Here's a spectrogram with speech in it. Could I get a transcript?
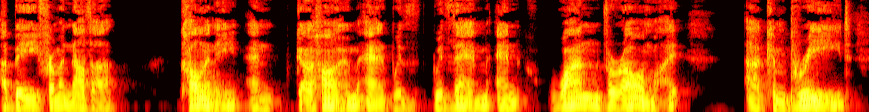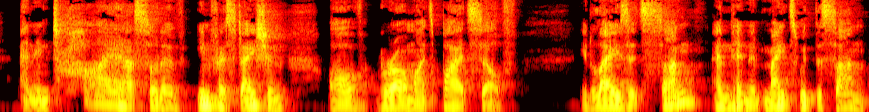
a bee from another colony and go home and with, with them. And one varroa mite uh, can breed an entire sort of infestation of varroa mites by itself. It lays its son and then it mates with the son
